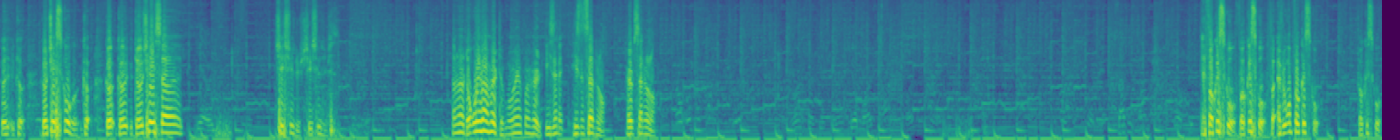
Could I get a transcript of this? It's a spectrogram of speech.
Go, go, go chase school. Go, go, go, go chase, uh, chase shooters, chase shooters. No, no, don't worry about her, don't worry about her. He's in it, he's in Sentinel. Herb Sentinel. Hey, focus school, focus school. Fo- Everyone focus school. Focus school.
